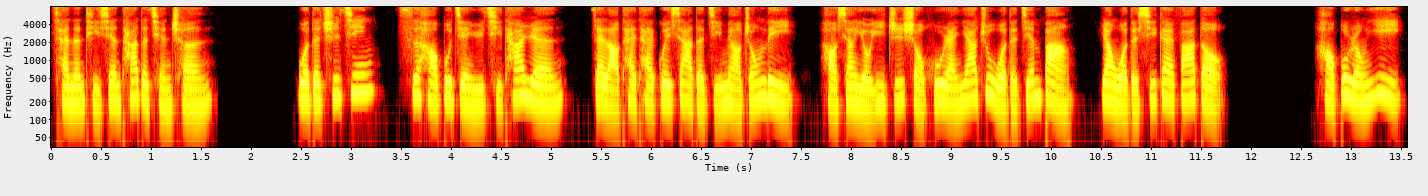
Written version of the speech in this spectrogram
才能体现他的虔诚。我的吃惊丝毫不减于其他人。在老太太跪下的几秒钟里，好像有一只手忽然压住我的肩膀，让我的膝盖发抖。好不容易，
